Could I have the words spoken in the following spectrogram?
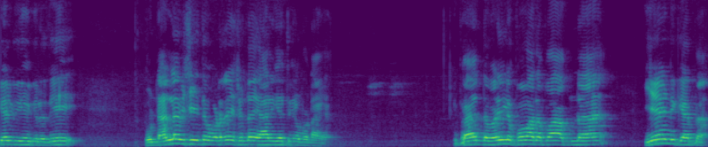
கேள்வி கேட்குறது. ஒரு நல்ல விஷயத்த உடனே சொன்னால் யாரும் ஏற்றுக்கிற மாட்டாங்க. இப்போ இந்த வழியில் போகாதப்பா அப்படின்னா ஏன்னு கேட்பேன்.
